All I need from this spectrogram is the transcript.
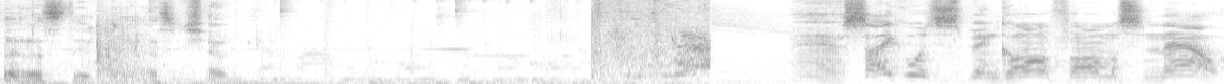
what a stupid ass joke. Man, Sikowitz has been gone for almost an hour.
